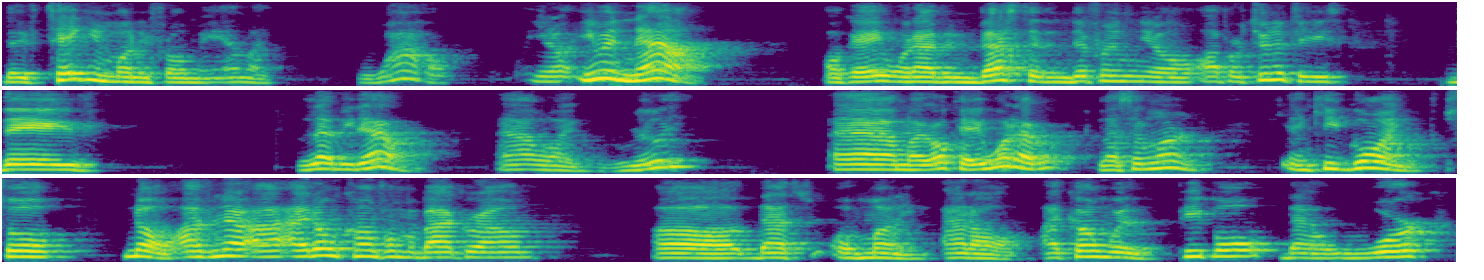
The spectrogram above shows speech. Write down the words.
They've taken money from me. I'm like, wow. You know, even now, okay, when I've invested in different, you know, opportunities, they've let me down. And I'm like, really? And I'm like, okay, whatever. Lesson learned. and keep going. So no, I've never. I, don't come from a background uh, that's of money at all. I come with people that work,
